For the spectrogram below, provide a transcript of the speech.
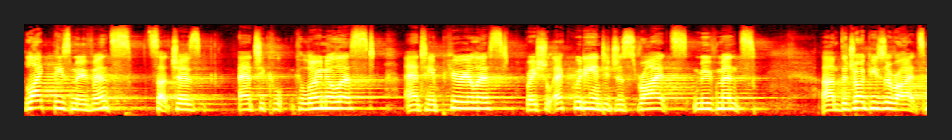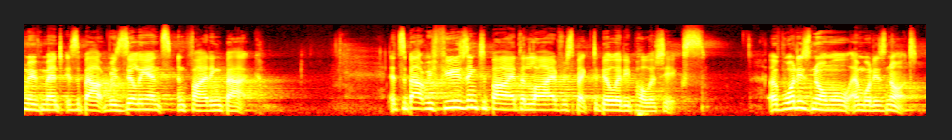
Like these movements, such as anti colonialist, anti imperialist, racial equity, Indigenous rights movements, um, the drug user rights movement is about resilience and fighting back. It's about refusing to buy the lie of respectability politics, of what is normal and what is not.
